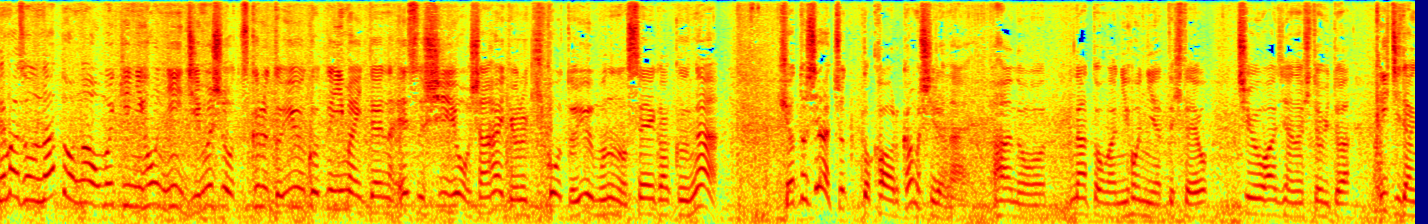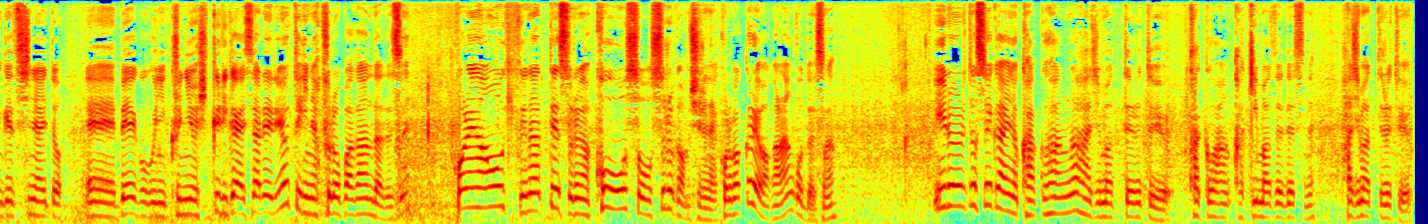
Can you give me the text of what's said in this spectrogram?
でまあ、その NATO が思いっきり日本に事務所を作るということで今言ったような SCO 上海協力機構というものの性格がひょっとしたらちょっと変わるかもしれない。あの NATO が日本にやってきたよ。中央アジアの人々は一致団結しないと、えー、米国に国をひっくり返されるよ的なプロパガンダですね。これが大きくなってそれが功を奏するかもしれない。こればっかりは分からんことですが。いろいろと世界の核反が始まっているという核反かき混ぜですね。始まっているという。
